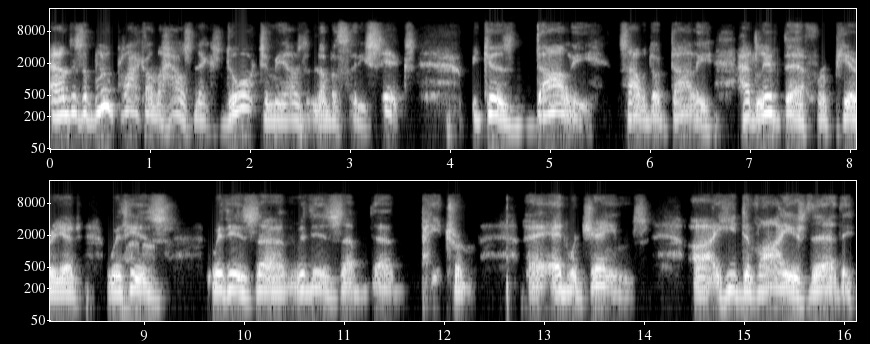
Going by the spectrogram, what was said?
And there's a blue plaque on the house next door to me. I was at number 36 because Dali, Salvador Dali, had lived there for a period with his with his uh, with his uh, uh, patron uh, Edward James. Uh, he devised the, the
